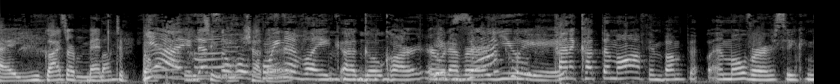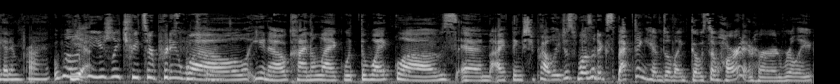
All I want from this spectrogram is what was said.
I, you guys are meant to bump Yeah, into that's the whole each other. point of like a go kart or whatever. Exactly. You kind of cut them off and bump them over so you can get in front. Well, Yeah. he usually treats her pretty well, you know, kind of like with the white gloves. And I think she probably just wasn't expecting him to like go so hard at her and really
